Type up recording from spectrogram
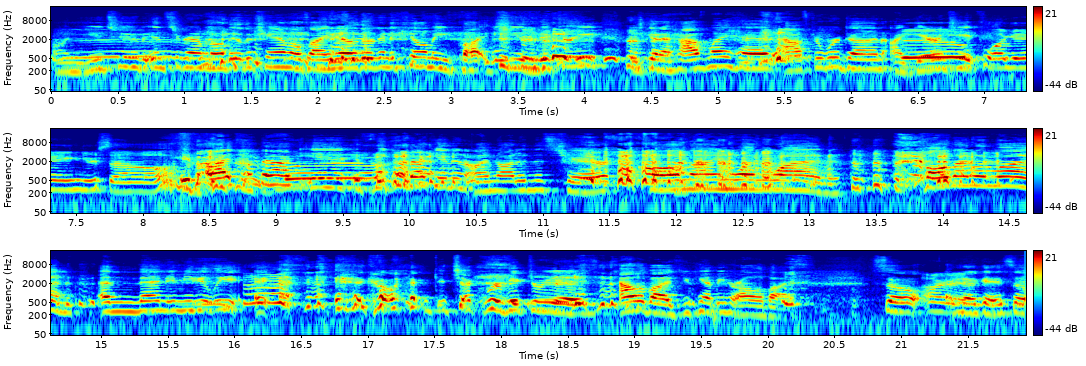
on YouTube, Instagram, and all the other channels. I know they're going to kill me. But she is Victory is going to have my head after we're done. I Boo, guarantee it. plugging yourself. If I come back in, if we come back in and I'm not in this chair, call 911. Call 911 and then immediately eh, go check where Victory is. Alibis. You can't be her alibi. So, All right. okay, so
